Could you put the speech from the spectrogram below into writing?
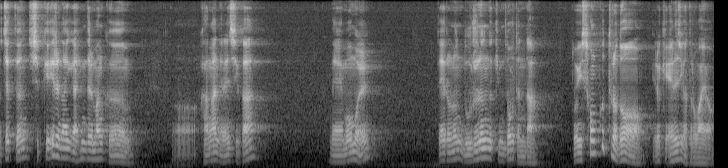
어쨌든 쉽게 일어나기가 힘들 만큼 어, 강한 에너지가 내 몸을 때로는 누르는 느낌도 든다. 또 이 손끝으로도 이렇게 에너지가 들어와요.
